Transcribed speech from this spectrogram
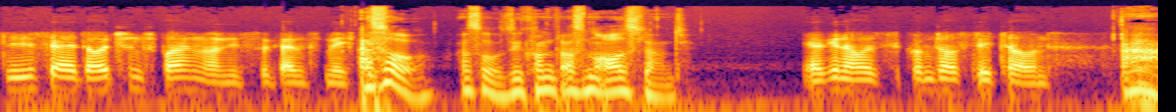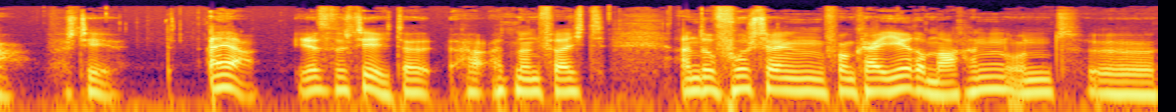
sie ist ja deutschen Sprache noch nicht so ganz mächtig. Ach so, ach so, sie kommt aus dem Ausland. Ja, genau, sie kommt aus Litauen. Ah, verstehe. Ah ja, jetzt verstehe ich. Da hat man vielleicht andere Vorstellungen von Karriere machen und äh,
